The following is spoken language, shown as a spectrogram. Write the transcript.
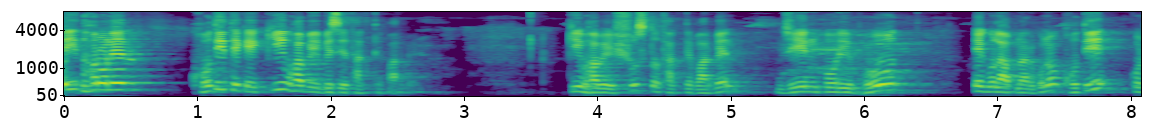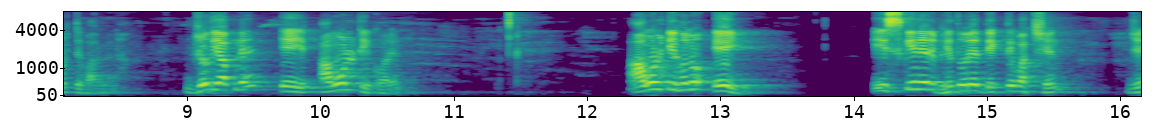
এই ধরনের ক্ষতি থেকে কীভাবে বেঁচে থাকতে পারবেন? কীভাবে সুস্থ থাকতে পারবেন? জিন পরিভূত এগুলো আপনার কোনো ক্ষতি করতে পারবে না। যদি আপনি এই আমলটি করেন, আমলটি হলো এই। স্ক্রিনের ভিতরে দেখতে পাচ্ছেন যে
